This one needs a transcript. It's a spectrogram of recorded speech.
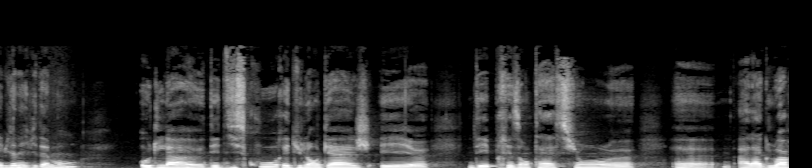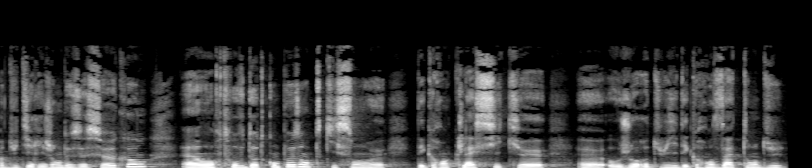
Et bien évidemment, au-delà euh, des discours et du langage et euh, des présentations euh, euh, à la gloire du dirigeant de The Circle, euh, on retrouve d'autres composantes qui sont euh, des grands classiques aujourd'hui, des grands attendus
